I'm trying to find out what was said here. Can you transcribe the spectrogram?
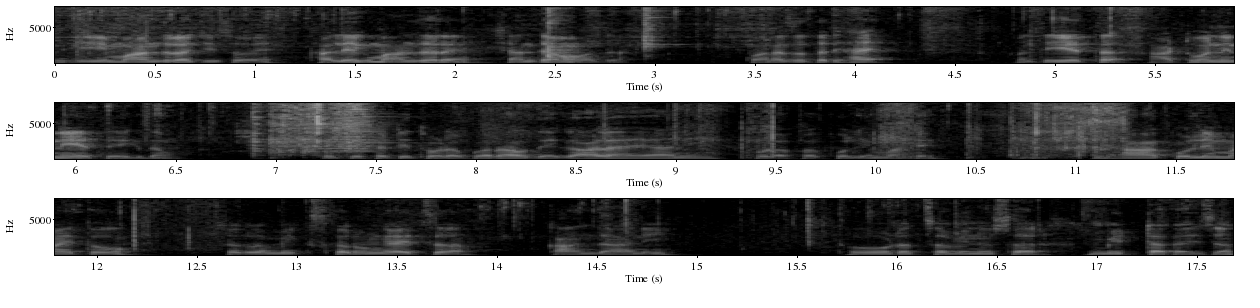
ही मांजराची सोय. खाली एक मांजर आहे. शांत आहे माझं कोणाचं तरी आहे. पण ते येतं. आठवणीने येतं एकदम. त्याच्यासाठी थोडंफार राहू दे. गाळा आहे आणि थोडाफार कोलिम आहे. हा कोलिम आहे तो. सगळं मिक्स करून घ्यायचं. कांदा आणि थोडं चवीनुसार मीठ टाकायचं.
